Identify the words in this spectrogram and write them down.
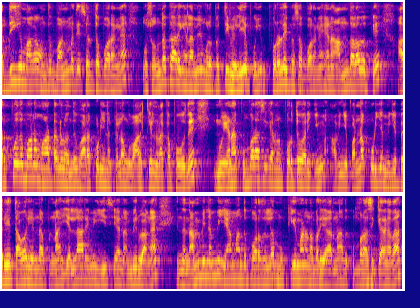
அதிகமாக வந்து வன்மத்தை செலுத்த போகிறாங்க உங்கள் சொந்தக்காரங்க எல்லாமே உங்களை பற்றி வெளியே போய் புரளை பேச போகிறாங்க ஏன்னா அந்த அளவுக்கு அற்புதமான மாற்றங்கள் வந்து வரக்கூடிய நாட்களில் உங்கள் வாழ்க்கையில் நடக்க போகுது. ஏன்னா கும்பராசிக்காரங்களை பொறுத்த வரைக்கும் அவங்க பண்ணக்கூடிய மிகப்பெரிய தவறு என்ன அப்படின்னா எல்லாரையுமே ஈஸியாக நம்பிடுவாங்க இந்த நம்பி நம்பி ஏமாந்து போகிறதுல முக்கியமான நபர் யாருன்னா அது கும்பராசிக்காரங்க தான்.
